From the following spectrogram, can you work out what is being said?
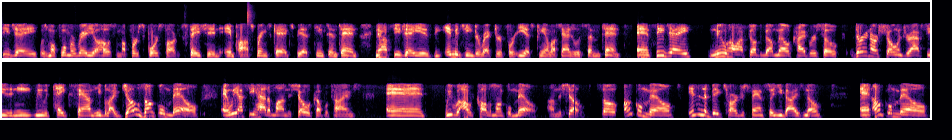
CJ was my former radio host on my first sports talk station in Palm Springs, KXPS Team 1010. Now CJ is the imaging director for ESPN Los Angeles 710. And CJ knew how I felt about Mel Kiper. So during our show in draft season, he we would take sound. He'd be like, "Joe's Uncle Mel," and we actually had him on the show a couple times. And we I would call him Uncle Mel on the show. So Uncle Mel isn't a big Chargers fan, so you guys know. And Uncle Mel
